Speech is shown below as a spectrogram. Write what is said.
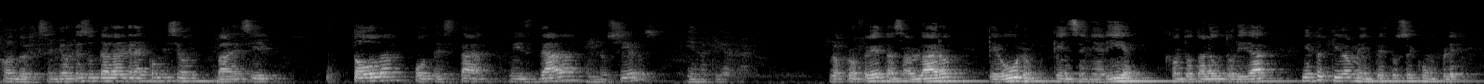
Cuando el Señor Jesús da la gran comisión, va a decir, toda potestad me es dada en los cielos y en la tierra. Los profetas hablaron de uno que enseñaría con total autoridad y efectivamente esto se cumple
